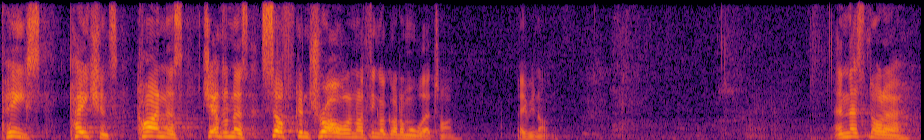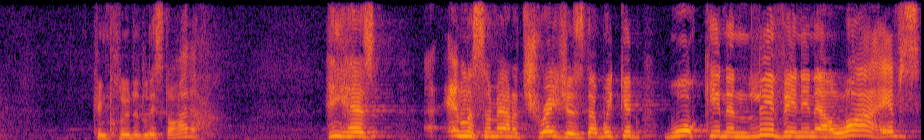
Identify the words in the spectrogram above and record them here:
peace, patience, kindness, gentleness, self control. And I think I got them all that time. Maybe not. And that's not a concluded list either. He has endless amount of treasures that we could walk in and live in in our lives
